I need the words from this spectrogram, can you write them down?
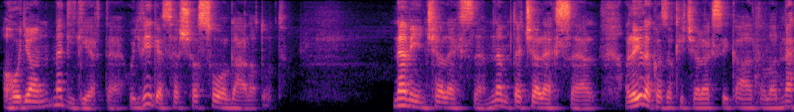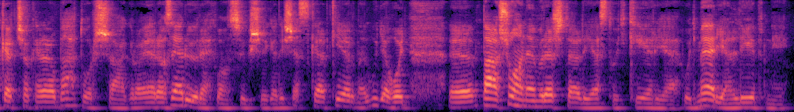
ahogyan megígérte, hogy végezhesse a szolgálatot. Nem én cselekszem, nem te cselekszel. A lélek az, aki cselekszik általad. Neked csak erre a bátorságra, erre az erőre van szükséged, és ezt kell kérned. Ugye, hogy Pál soha nem resteli ezt, hogy kérje, hogy merjen lépni,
